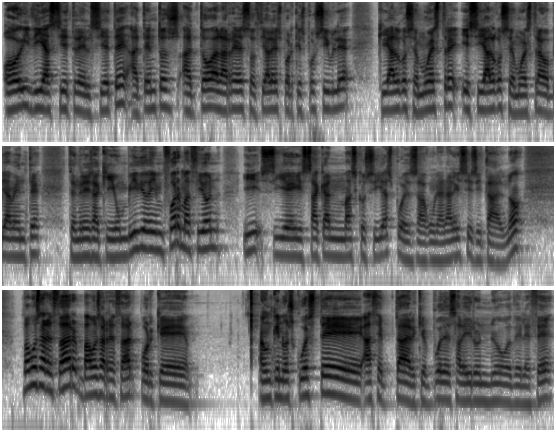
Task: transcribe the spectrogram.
Hoy día 7 del 7, atentos a todas las redes sociales porque es posible que algo se muestre y si algo se muestra obviamente tendréis aquí un vídeo de información y si sacan más cosillas pues algún análisis y tal, ¿no? Vamos a rezar, vamos a rezar porque aunque nos cueste aceptar que puede salir un nuevo DLC,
